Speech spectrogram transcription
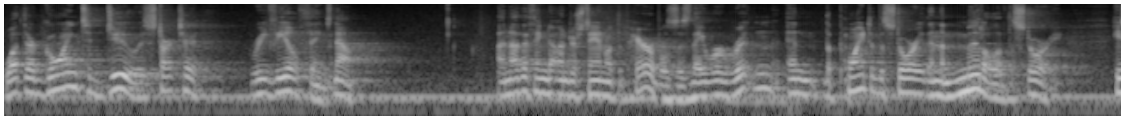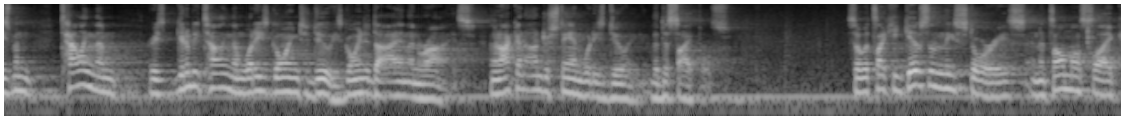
What they're going to do is start to reveal things. Now, another thing to understand with the parables is they were written in the point of the story, in the middle of the story. He's been telling them, or he's going to be telling them what he's going to do. He's going to die and then rise. They're not going to understand what he's doing, the disciples. So it's like he gives them these stories, and it's almost like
